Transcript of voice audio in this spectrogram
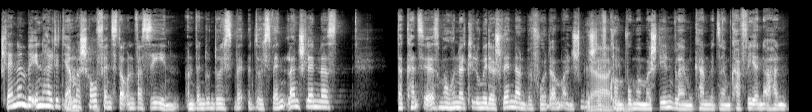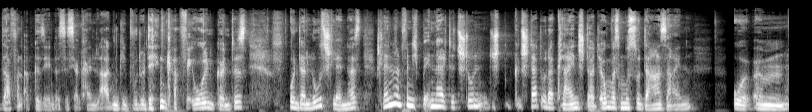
Schlendern beinhaltet ja, Ja, immer Schaufenster und was sehen. Und wenn du durchs, durchs Wendland schlenderst, da kannst du ja erst mal 100 Kilometer schlendern, bevor da mal ein Schuhgeschäft Ja, kommt, eben. wo man mal stehen bleiben kann mit seinem Kaffee in der Hand. Davon abgesehen, dass es ja keinen Laden gibt, wo du den Kaffee holen könntest und dann losschlenderst. Schlendern, finde ich, beinhaltet Stunden, Stadt oder Kleinstadt. Irgendwas muss so da sein. Oh, ähm,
